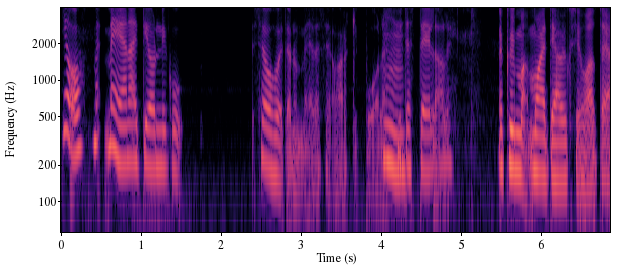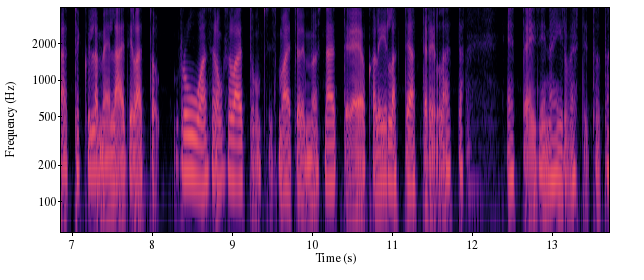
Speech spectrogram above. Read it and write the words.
joo, me, meidän äiti on niinku, se on hoitanut meillä se arkipuolen. Mm. Mm. Mites teillä oli? No kyllä mä, äiti ihan yksinhuoltaja, että kyllä meillä äiti laittoi ruuan silloin, kun se laittoi, mutta siis mä äiti oli myös näyttelijä, joka oli illat teatterilla, että, että ei siinä hirveästi tota,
